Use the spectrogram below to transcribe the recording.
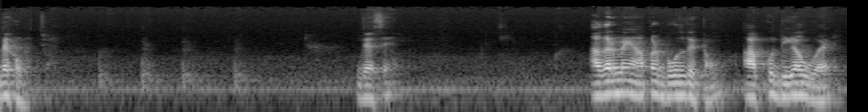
देखो बच्चों, जैसे अगर मैं यहाँ पर बोल देता हूँ, आपको दिया हुआ है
